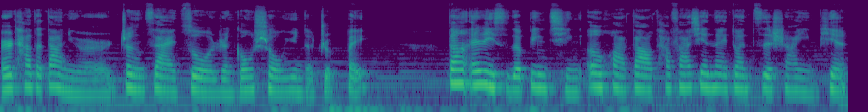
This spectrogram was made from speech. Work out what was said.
而他的大女儿正在做人工受孕的准备。当爱丽丝的病情恶化到她发现那段自杀影片，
